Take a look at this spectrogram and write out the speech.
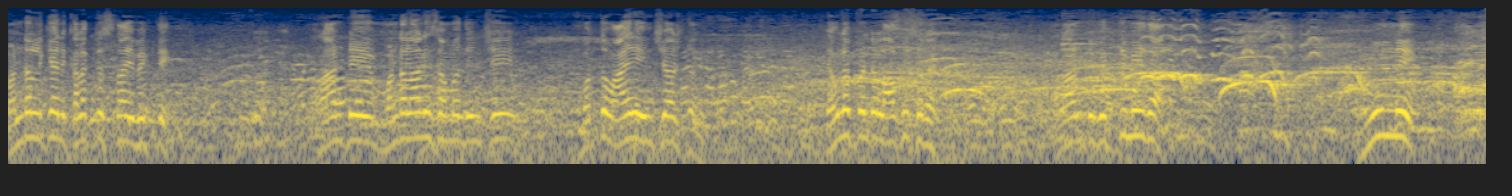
మండలికి ఆయన కలెక్టర్ స్థాయి వ్యక్తి. అలాంటి మండలానికి సంబంధించి మొత్తం ఆయనే ఇన్ఛార్జ్ దాన్ని. డెవలప్మెంటల్ ఆఫీసర్ ఆయన. అలాంటి వ్యక్తి మీద భూమిని అరిస్తే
